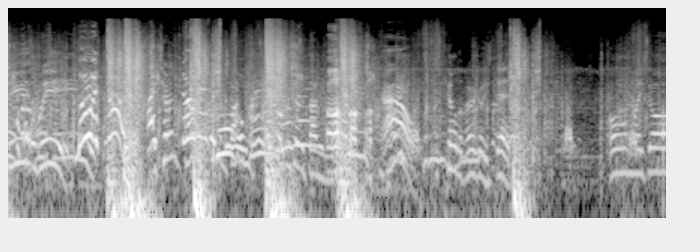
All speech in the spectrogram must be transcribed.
Stay away. No, it's not. I Turn don't down. let it Go go. away. Don't turn down. Oh, ow! I killed him. There we go. He's dead. Oh my god.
